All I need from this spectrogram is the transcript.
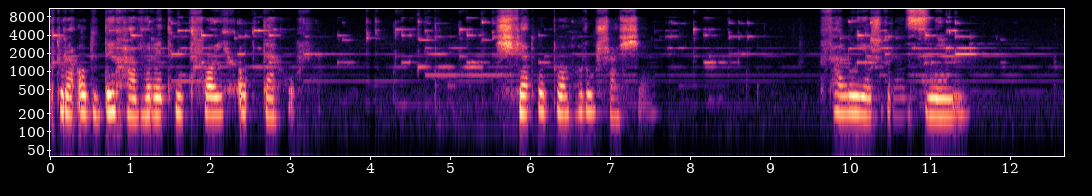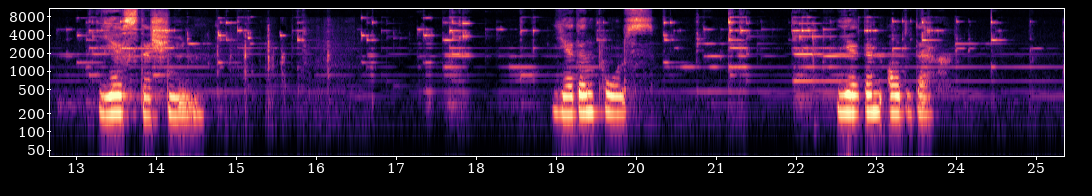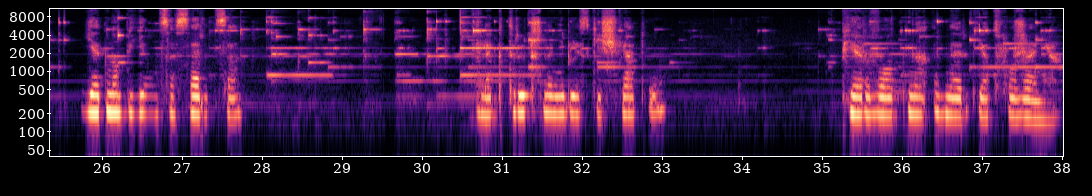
która oddycha w rytm Twoich oddechów. Światło porusza się, falujesz wraz z nim, jesteś nim. Jeden puls, jeden oddech jedno bijące serce. elektryczne niebieskie światło, pierwotna energia tworzenia.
